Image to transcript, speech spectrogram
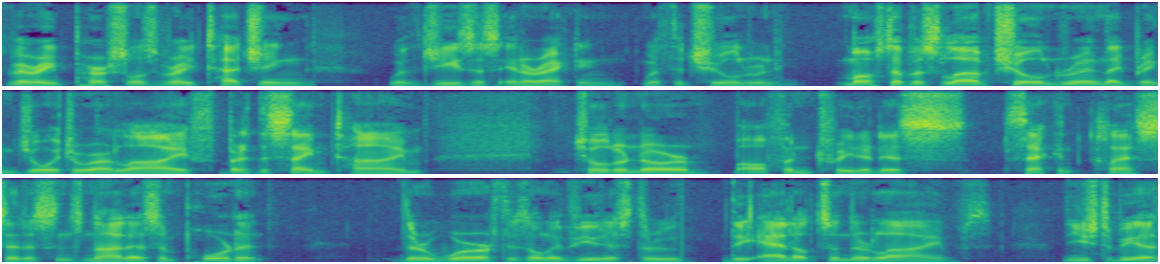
very personal, it's very touching with Jesus interacting with the children. Most of us love children, they bring joy to our life, but at the same time, children are often treated as second class citizens, not as important. Their worth is only viewed as through the adults in their lives. There used to be a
